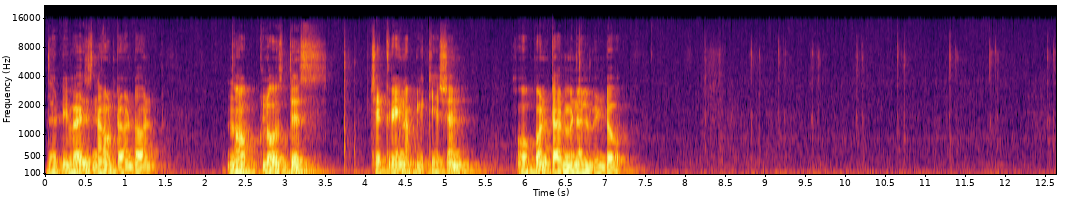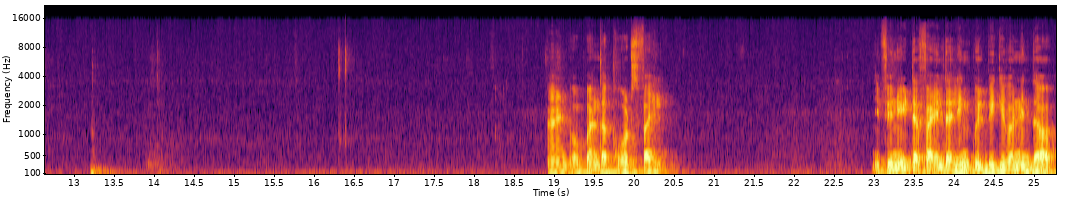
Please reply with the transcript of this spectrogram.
The device is now turned on. Now close this Checkra1n application. Open terminal window. and open the codes file. If you need the file, the link will be given in the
